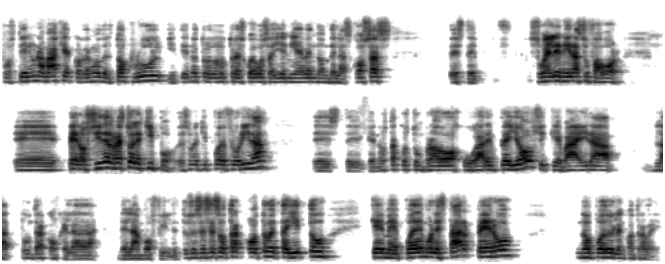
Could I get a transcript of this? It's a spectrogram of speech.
pues tiene una magia, acordemos del Talk Rule, y tiene otros dos o tres juegos ahí en nieve en donde las cosas este, suelen ir a su favor. Eh, pero sí del resto del equipo. Es un equipo de Florida este, que no está acostumbrado a jugar en playoffs y que va a ir a la tundra congelada de Lambo Field. Entonces ese es otra, otro detallito que me puede molestar, pero no puedo irle en contra de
